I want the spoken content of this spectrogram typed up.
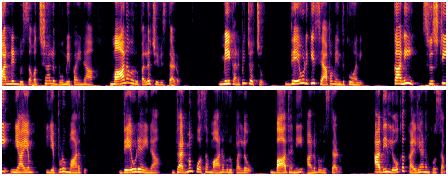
పన్నెండు సంవత్సరాలు భూమిపైన మానవ రూపంలో జీవిస్తాడు. మీకనిపించొచ్చు దేవుడికి శాపం ఎందుకు అని. కాని సృష్టి న్యాయం ఎప్పుడూ మారదు. దేవుడే అయినా ధర్మం కోసం మానవ రూపంలో బాధని అనుభవిస్తాడు. అది లోక కళ్యాణం కోసం.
